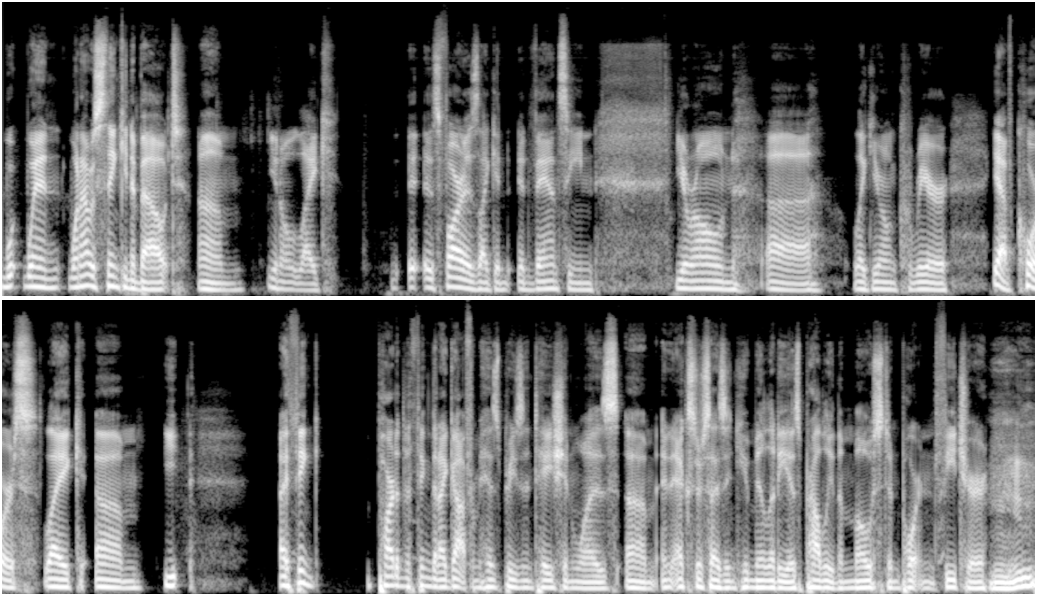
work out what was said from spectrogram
w- when when I was thinking about um you know like as far as like ad- advancing your own uh like your own career yeah of course like um i think part of the thing that I got from his presentation was um an exercise in humility is probably the most important feature hmm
